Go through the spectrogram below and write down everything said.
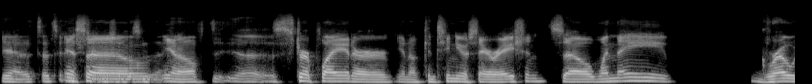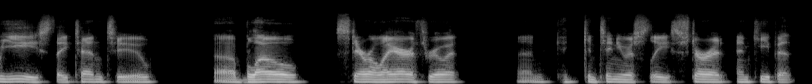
yeah, that's that's Yeah, interesting. I should listen so you know, uh, stir plate or you know, continuous aeration. So when they grow yeast, they tend to uh, blow sterile air through it and c- continuously stir it and keep it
